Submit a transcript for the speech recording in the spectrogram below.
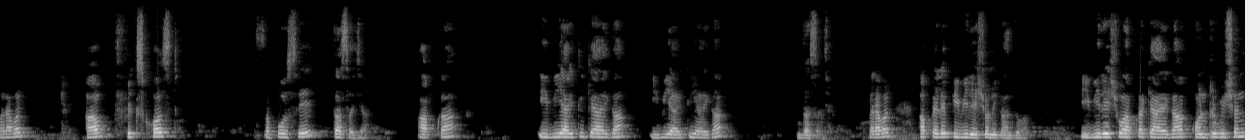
बराबर अब फिक्स कॉस्ट सपोज से दस हजार आपका ईबीआईटी e क्या आएगा ई e आएगा दस हजार बराबर अब पहले वी रेशो निकाल दो आप पीवी रेशो आपका क्या आएगा कंट्रीब्यूशन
